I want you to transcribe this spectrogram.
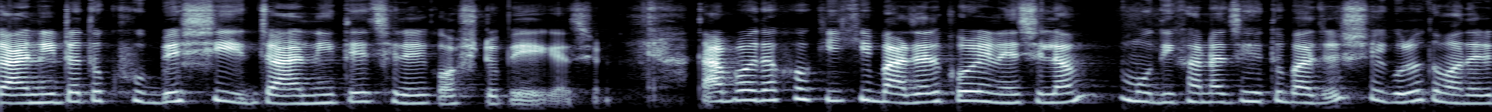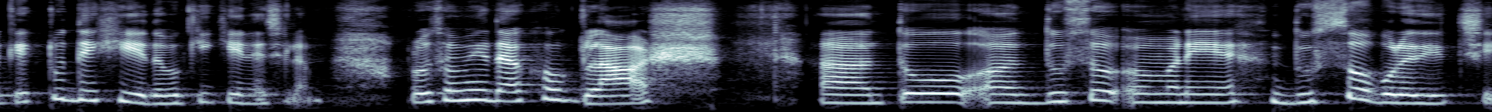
জার্নিটা তো খুব বেশি জার্নিতে ছেলের কষ্ট পেয়ে গেছে। তারপর দেখো কি কি বাজার করে এনেছিলাম, মুদিখানা যেহেতু বাজার, সেগুলো তোমাদেরকে একটু দেখিয়ে দেবো কী কী এনেছিলাম। প্রথমেই দেখো গ্লাস তো দুশো মানে দুশো বলে দিচ্ছি,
